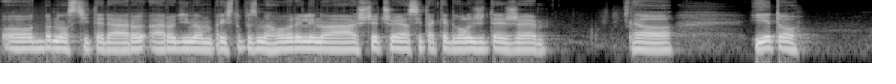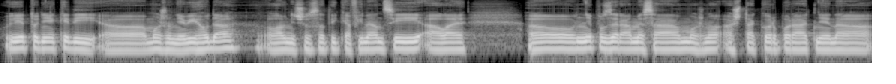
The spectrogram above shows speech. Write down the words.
O odbornosti teda a rodinnom prístupe sme hovorili. No a ešte čo je asi také dôležité, že je to, je to niekedy možno nevýhoda, hlavne čo sa týka financií, ale nepozeráme sa možno až tak korporátne na,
